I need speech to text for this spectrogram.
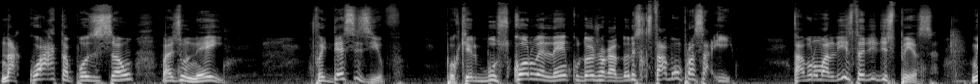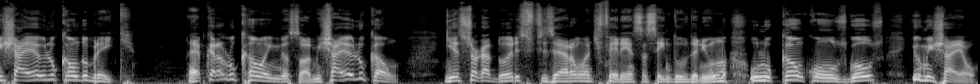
na quarta posição, mas o Ney foi decisivo, porque ele buscou no elenco dois jogadores que estavam para sair. Estavam numa lista de dispensa, Michael e Lucão do Break. Na época era Lucão ainda só, Michael e Lucão. E esses jogadores fizeram a diferença, sem dúvida nenhuma. O Lucão com os gols e o Michael,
